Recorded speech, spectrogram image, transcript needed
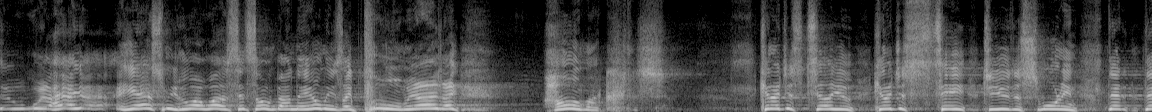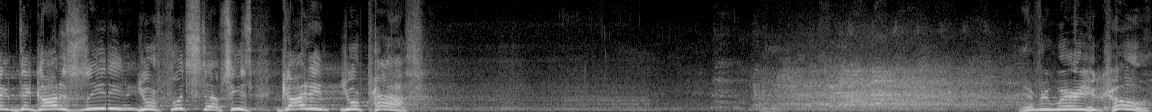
I, I, he asked me who I was, said something about Naomi. He's like, boom, yeah, like, oh my goodness. Can I just tell you, can I just say to you this morning that, that, that God is leading your footsteps, He is guiding your path. Everywhere you go,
